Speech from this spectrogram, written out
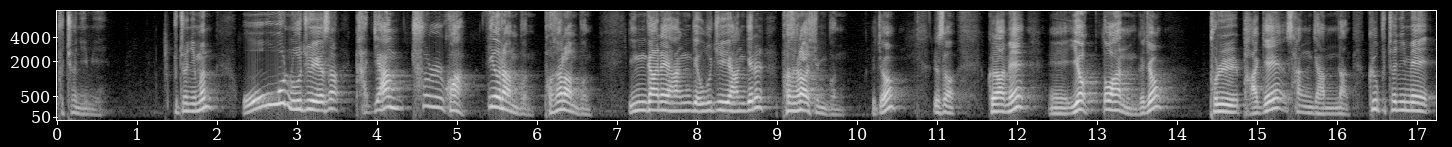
부처님이 부처님은 온 우주에서 가장 출과 뛰어난 분 벗어난 분 인간의 한계 우주의 한계를 벗어나신 분 그죠 그래서 그 다음에 역 또한 그죠 불박의 상잡난 그 부처님의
